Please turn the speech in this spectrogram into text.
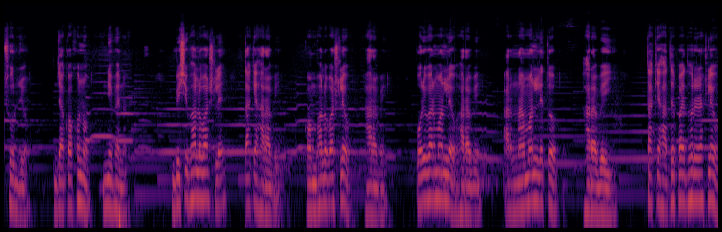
সূর্য, যা কখনো নিভে না। বেশি ভালোবাসলে তাকে হারাবে, কম ভালোবাসলেও হারাবে। পরিবার মানলেও হারাবে, আর না মানলে তো হারাবেই। তাকে হাতে পায়ে ধরে রাখলেও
